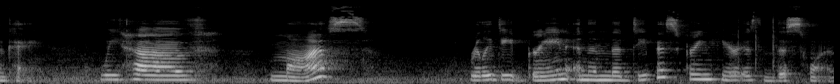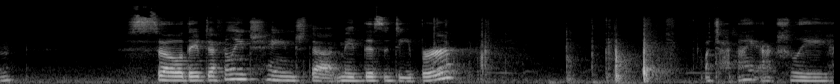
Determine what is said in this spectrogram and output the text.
okay, we have moss, really deep green, and then the deepest green here is this one. So they've definitely changed that, made this deeper, which I might actually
